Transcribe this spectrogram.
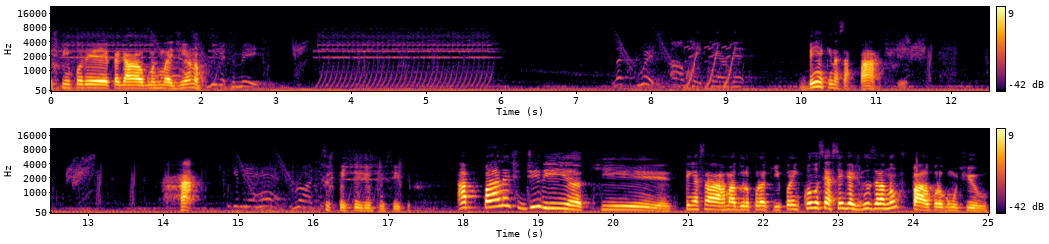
E poder pegar algumas moedinhas não. Bem aqui nessa parte. Ha! Suspeitei de princípio. A Pallet diria que tem essa armadura por aqui, porém quando você acende as luzes ela não fala por algum motivo.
